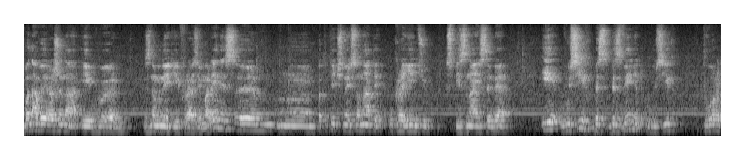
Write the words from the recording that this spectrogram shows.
вона виражена і в знаменитій фразі Марини з патетичної сонати українцю спізнай себе. І в усіх, без, без винятку, в усіх творах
